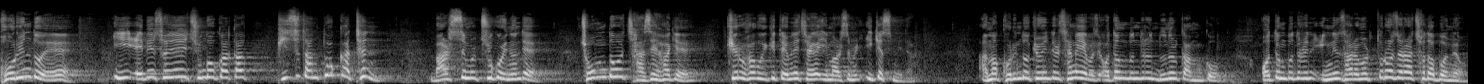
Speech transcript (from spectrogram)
고린도에 이 에베소의 준 것과 비슷한 똑같은 말씀을 주고 있는데 좀 더 자세하게 기록하고 있기 때문에 제가 이 말씀을 읽겠습니다. 아마 고린도 교인들 생각해 보세요. 어떤 분들은 눈을 감고 어떤 분들은 읽는 사람을 뚫어져라 쳐다보며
